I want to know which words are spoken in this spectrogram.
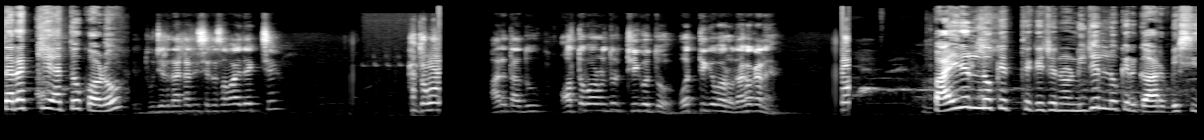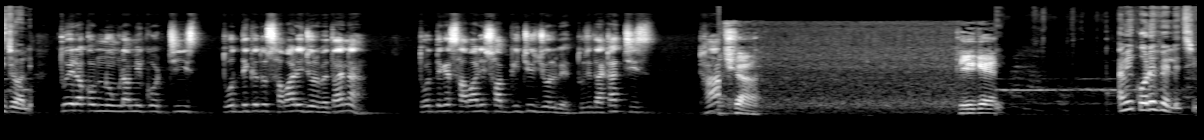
তারা কি এত করো? তুই যেটা দেখাচ্ছিস সেটা সবাই দেখছে? আরে দাদু অত বড় তো ঠিক হতো। ওর থেকে বড় দেখো কেন। বাইরের লোকের থেকে যেন নিজের লোকের গার বেশি জলে তুই এরকম নোংরামি করছিস তোর দিকে তো সবারই জ্বলবে তাই না? তোর দিকে সবারই সব কিছুই জ্বলবে তুই দেখাচ্ছিস আচ্ছা। ঠিক আছে আমি করে ফেলেছি।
